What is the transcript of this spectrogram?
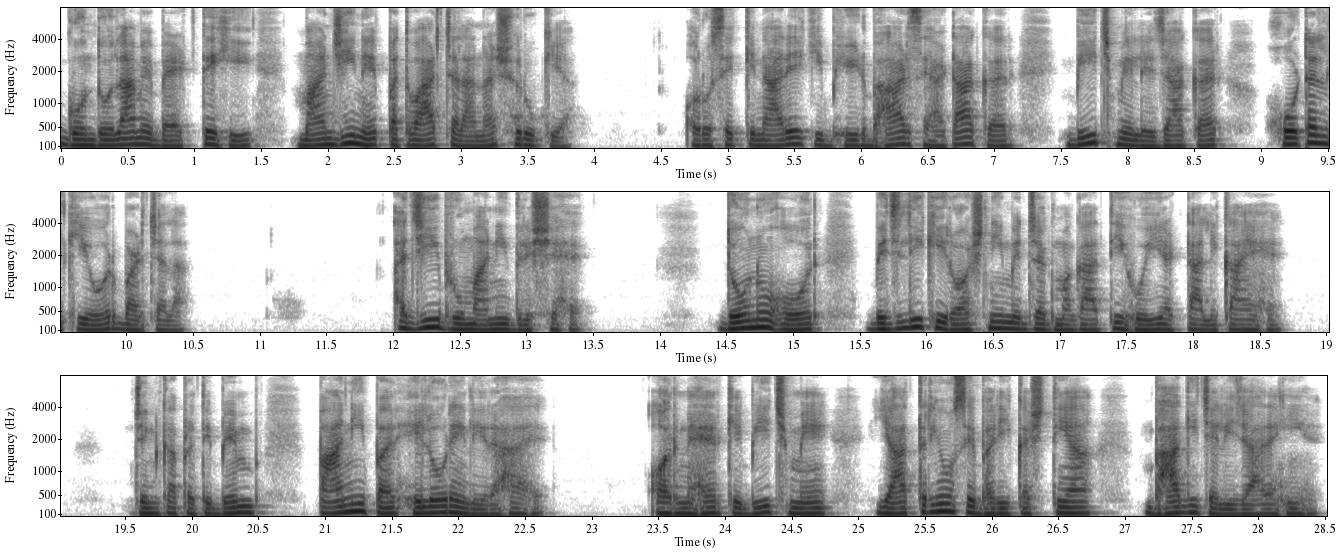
गोंदोला में बैठते ही मांझी ने पतवार चलाना शुरू किया। और उसे किनारे की भीड़ भाड़ से हटाकर बीच में ले जाकर होटल की ओर बढ़ चला। अजीब रूमानी दृश्य है। दोनों ओर बिजली की रोशनी में जगमगाती हुई अट्टालिकाएँ हैं, जिनका प्रतिबिंब पानी पर हिलोरें ले रहा है और नहर के बीच में यात्रियों से भरी कश्तियाँ भागी चली जा रही हैं।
